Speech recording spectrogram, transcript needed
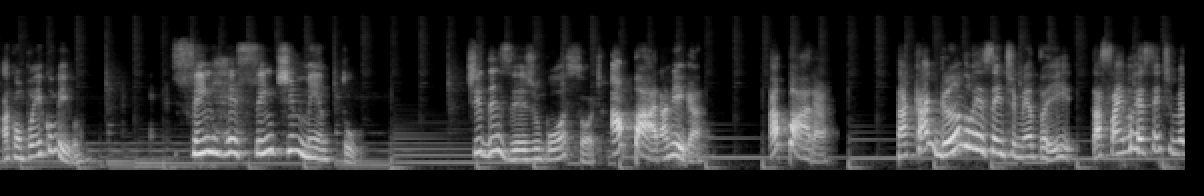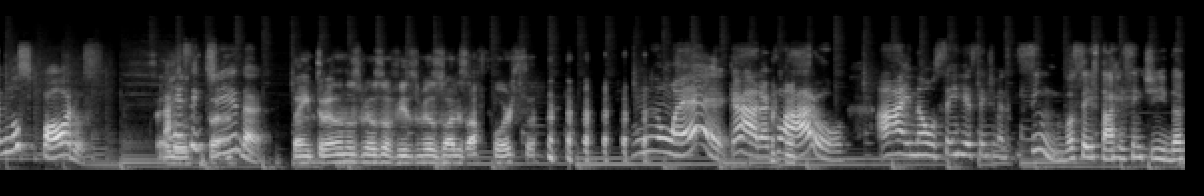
acompanhe comigo. Sem ressentimento. Te desejo boa sorte. Ah, para, amiga. Ah, para. Tá cagando o ressentimento aí. Tá saindo ressentimento nos poros. Cê tá é ressentida. Tá, tá, entrando nos meus ouvidos, meus olhos à força. Não é? Cara, claro. Ai, não, sem ressentimento. Sim, você está ressentida,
